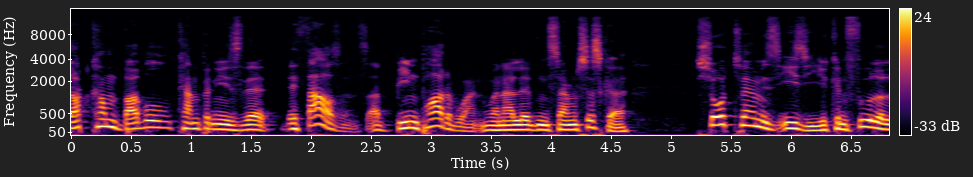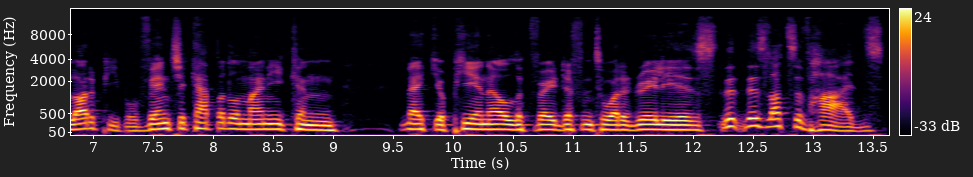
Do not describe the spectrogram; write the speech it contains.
dot com bubble companies, they're, they're thousands. I've been part of one when I lived in San Francisco. Short term is easy. You can fool a lot of people. Venture capital money can make your P&L look very different to what it really is. There's lots of hides.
